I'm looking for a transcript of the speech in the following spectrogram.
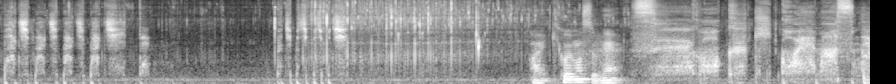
パチパチパチパチって、パチパチパチパチ。すはい、聞こえますよね。ごく聞こえますね。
